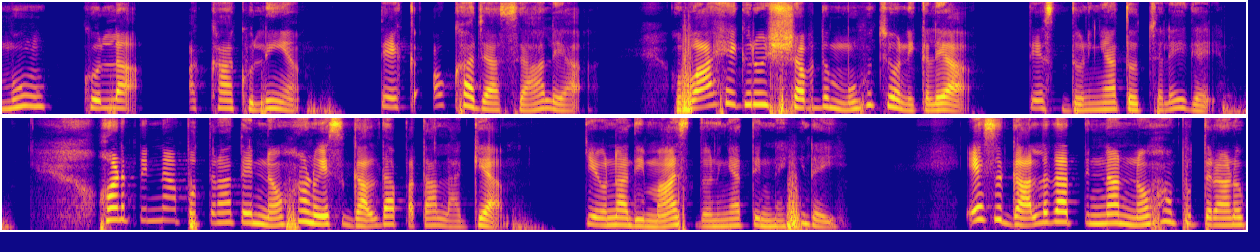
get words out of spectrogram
ਮੂੰਹ ਖੁੱਲਾ ਅੱਖਾਂ ਖੁੱਲੀਆਂ ਤੇ ਇੱਕ ਔਖਾ ਜਿਹਾ ਸਾਹ ਲਿਆ। ਵਾਹਿਗੁਰੂ ਸ਼ਬਦ ਮੂੰਹ ਚੋਂ ਨਿਕਲਿਆ ਤੇ ਇਸ ਦੁਨੀਆ ਤੋਂ ਚਲੇ ਗਏ। ਹੁਣ ਤਿੰਨਾਂ ਪੁੱਤਰਾਂ ਤੇ ਨੌਹਾਂ ਨੂੰ ਇਸ ਗੱਲ ਦਾ ਪਤਾ ਲੱਗ ਗਿਆ ਕਿ ਉਹਨਾਂ ਦੀ ਮਾਂ ਇਸ ਦੁਨੀਆ ਤੇ ਨਹੀਂ ਰਹੀ। ਇਸ ਗੱਲ ਦਾ ਤਿੰਨਾਂ ਨੌਹਾਂ ਪੁੱਤਰਾਂ ਨੂੰ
